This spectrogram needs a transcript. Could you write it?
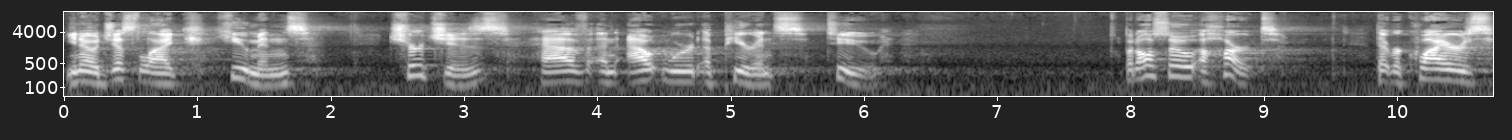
You know, just like humans, churches have an outward appearance too, but also a heart that requires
